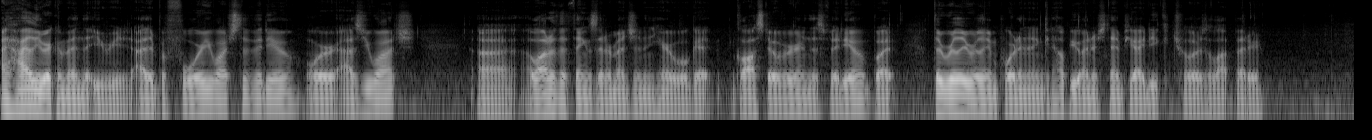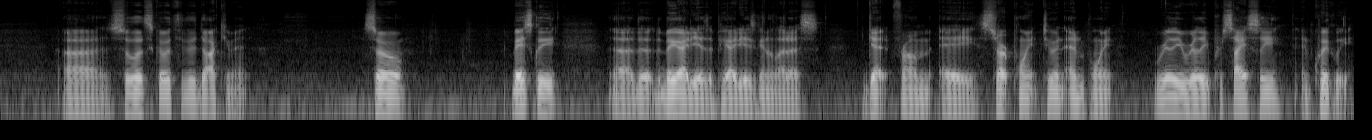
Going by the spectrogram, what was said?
I highly recommend that you read it either before you watch the video or as you watch. Uh, a lot of the things that are mentioned in here will get glossed over in this video, but they're really, really important and can help you understand PID controllers a lot better. Uh, so let's go through the document. So basically, uh, the, the big idea is that PID is going to let us get from a start point to an end point really, really precisely and quickly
